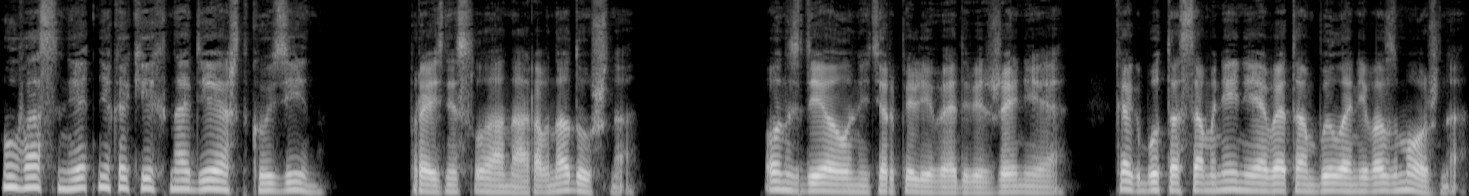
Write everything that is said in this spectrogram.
«У вас нет никаких надежд, кузин», — произнесла она равнодушно. Он сделал нетерпеливое движение, как будто сомнение в этом было невозможно.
